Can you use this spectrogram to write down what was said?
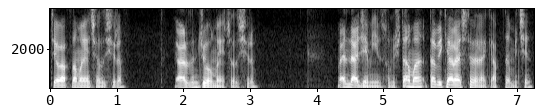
cevaplamaya çalışırım. Yardımcı olmaya çalışırım. Ben de acemiyim sonuçta ama tabii ki araştırarak yaptığım için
